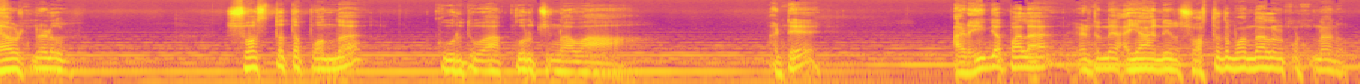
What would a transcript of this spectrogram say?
ఏమంటున్నాడు? స్వస్థత పొంద కోరుదువా కోరుచున్నావా? అంటే ఆడేం చెప్పాలా వెంటనే అయ్యా నేను స్వస్థత పొందాలనుకుంటున్నాను.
